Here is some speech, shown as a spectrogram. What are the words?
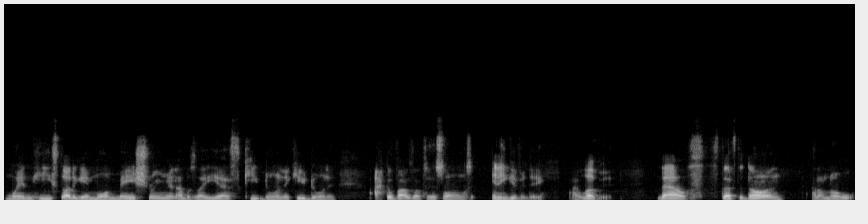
when he started getting more mainstreaming, I was like, yes, keep doing it, keep doing it. I could vibes out to his songs any given day. I love it. Now, Stefflon Don, I don't know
